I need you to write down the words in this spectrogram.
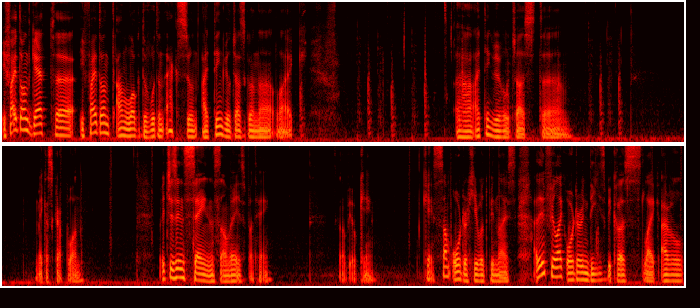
If I don't get, uh, if I don't unlock the wooden axe soon, I think we're just gonna like, uh, I think we will just um, make a scrap one, which is insane in some ways, but hey, it's gonna be okay. Okay, some order here would be nice. I didn't feel like ordering these because like I will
